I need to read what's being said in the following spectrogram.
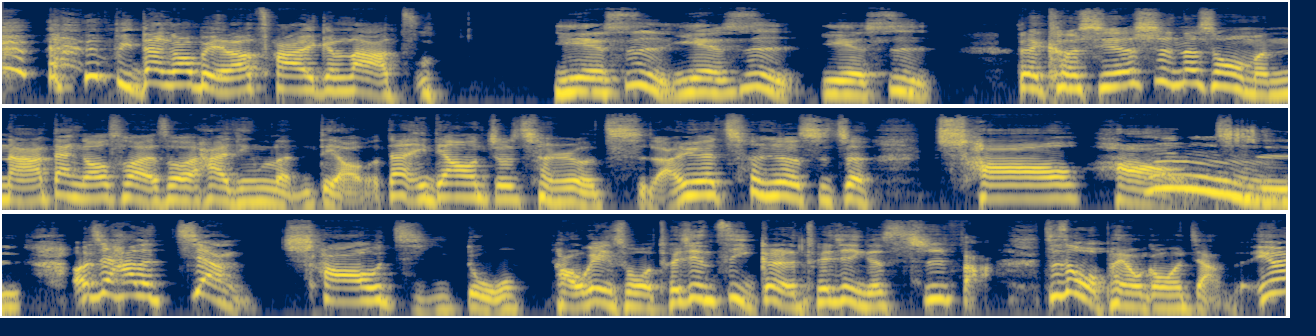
比蛋糕便宜要插一根蜡烛，也是，也是，也是。对，可惜的是那时候我们拿蛋糕出来的时候，它已经冷掉了。但一定要就是趁热吃啦，因为趁热吃真超好吃，嗯、而且它的酱超级多。好，我跟你说，我推荐自己个人推荐一个吃法，这是我朋友跟我讲的。因为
